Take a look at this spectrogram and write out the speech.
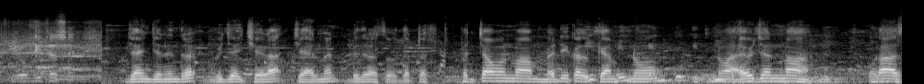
ઉપયોગી થશે. જૈન જનેન્દ્ર વિજય છેડા ચેરમેન બિદરા સૌદર ટ્રસ્ટ. પંચાવનમાં મેડિકલ કેમ્પનું આયોજનમાં ખાસ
